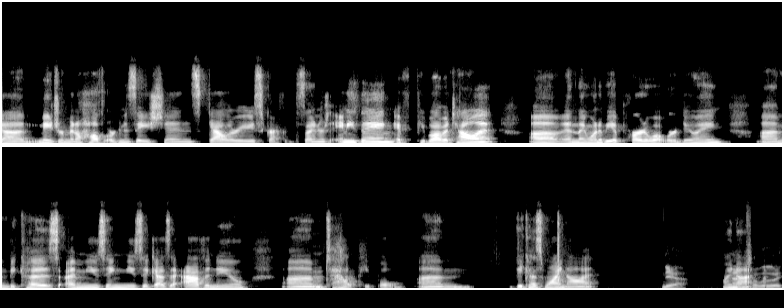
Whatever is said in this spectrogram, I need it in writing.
uh, major mental health organizations, galleries, graphic designers, anything. If people have a talent um, and they want to be a part of what we're doing, um, because I'm using music as an avenue um, hmm. to help people. Um, because why not? Yeah. Why not? Absolutely.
